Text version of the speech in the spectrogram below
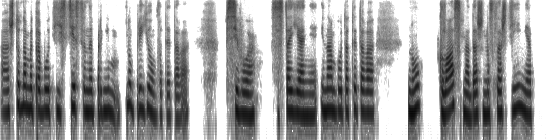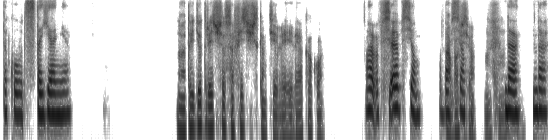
а, что нам это будет естественный приним, ну, прием вот этого всего состояния. И нам будет от этого, ну, классно, даже наслаждение такого вот состояния. Но это идет речь сейчас о физическом теле или о каком? О, о всем. Обо, обо всем. всем. Да, да.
